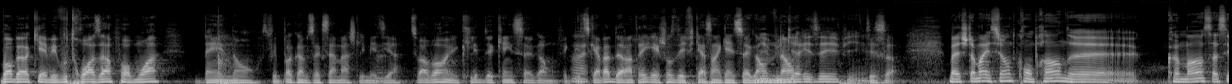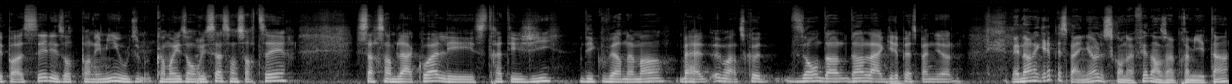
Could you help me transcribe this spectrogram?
Bon, ben, OK, avez-vous trois heures pour moi Ben non, c'est pas comme ça que ça marche, les médias. Tu vas avoir un clip de 15 secondes. Fait que Ouais. es capable de rentrer quelque chose d'efficace en 15 de secondes? Non. vulgariser. Puis... C'est ça. Ben justement, essayons de comprendre euh, comment ça s'est passé, les autres pandémies, ou du- comment ils ont réussi à s'en sortir. Ça ressemblait à quoi les stratégies des gouvernements? Ben, euh, en tout cas, disons, dans, la grippe espagnole. Mais dans la grippe espagnole, ce qu'on a fait dans un premier temps,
